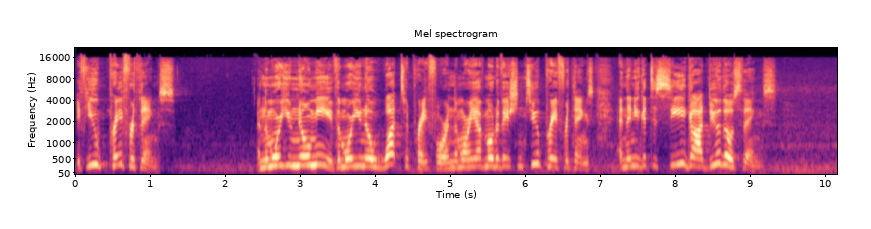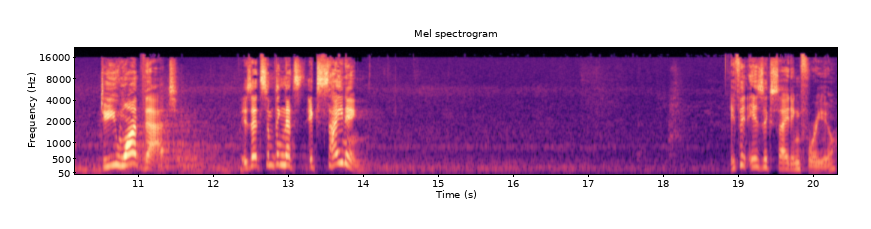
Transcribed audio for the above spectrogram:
if you pray for things, and the more you know me, the more you know what to pray for, and the more you have motivation to pray for things, and then you get to see God do those things. Do you want that? Is that something that's exciting? If it is exciting for you,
